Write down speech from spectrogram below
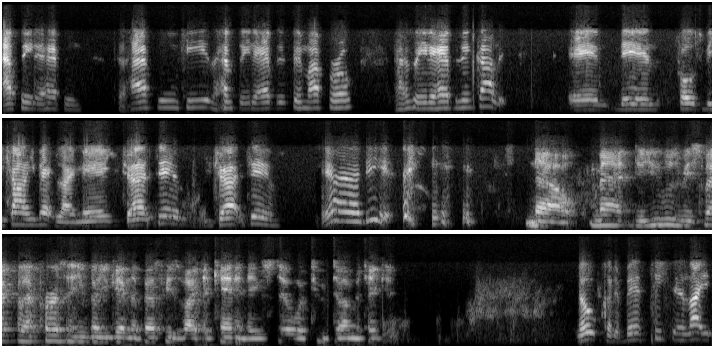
I've seen it happen to high school kids. I've seen it happen to my pro. I've seen it happen in college. And then folks be calling you back like, man, you tried to tell me. You tried to tell me. Yeah, I did. Now, Matt, do you lose respect for that person even though you gave them the best piece of advice they can and they still were too dumb to take it? no, because the best teacher in life,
